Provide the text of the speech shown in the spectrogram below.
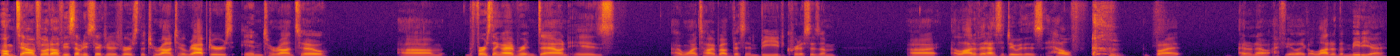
hometown Philadelphia 76ers versus the Toronto Raptors in Toronto. Um, the first thing I have written down is I want to talk about this Embiid criticism. Uh, a lot of it has to do with his health, but I don't know. I feel like a lot of the media,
